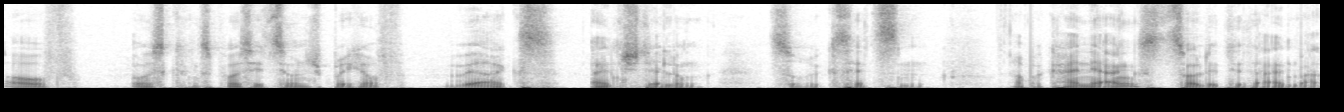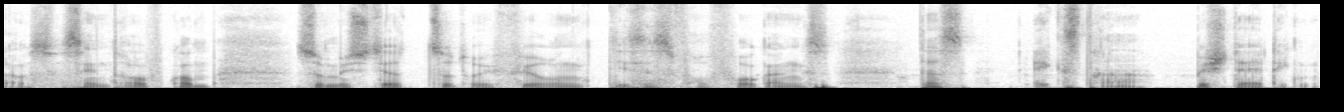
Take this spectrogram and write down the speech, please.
auf Ausgangsposition, sprich auf Werkseinstellung zurücksetzen. Aber keine Angst, solltet ihr da einmal aus Versehen draufkommen, so müsst ihr zur Durchführung dieses Vorvorgangs das extra bestätigen.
